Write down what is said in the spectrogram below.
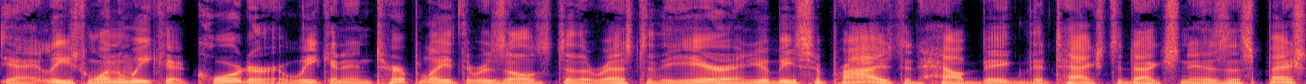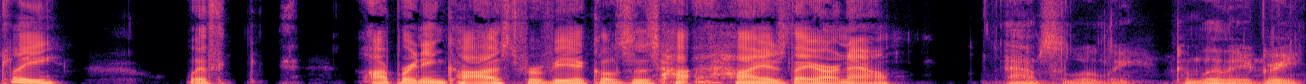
yeah, at least one week a quarter, we can interpolate the results to the rest of the year. And you'll be surprised at how big the tax deduction is, especially with operating costs for vehicles as high as they are now. Absolutely. Completely agree.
